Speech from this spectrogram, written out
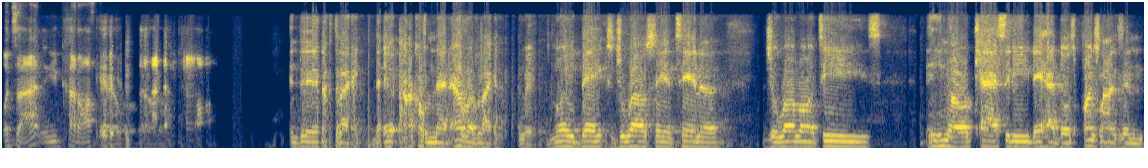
What's that? You cut off there a little bit. And then after like the, I come from that era, like with Lloyd Banks, Juelz Santana, Joell Ortiz, you know, Cassidy, they had those punchlines and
